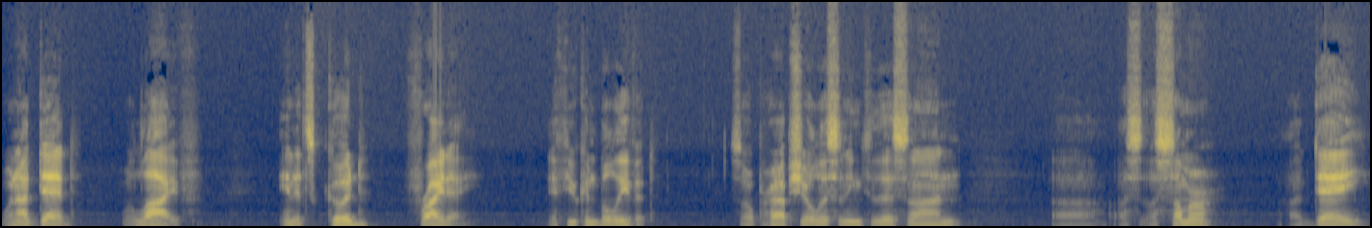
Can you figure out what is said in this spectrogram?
We're not dead, we're live. And it's Good Friday, if you can believe it. So perhaps you're listening to this on uh, a, a, summer a day.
